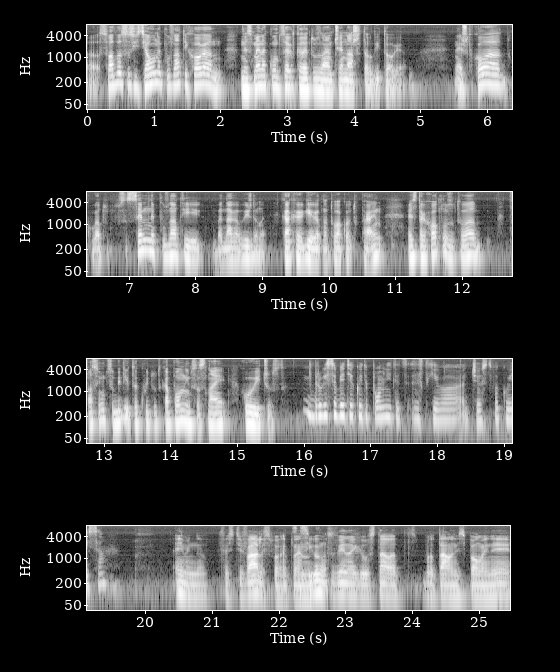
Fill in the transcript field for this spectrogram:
а, сватба с изцяло непознати хора, не сме на концерт, където знаем, че е нашата аудитория. Нещо такова, когато съвсем непознати веднага виждаме как реагират на това, което правим, е страхотно. Затова това са от събитията, които така помним с най-хубави чувства. Други събития, които помните с такива чувства, кои са? Еми, на фестивали, според мен, Със сигурност. винаги остават брутални спомени.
